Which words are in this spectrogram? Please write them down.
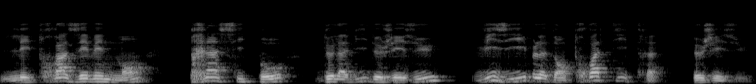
les trois événements principaux de la vie de Jésus visibles dans trois titres de Jésus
